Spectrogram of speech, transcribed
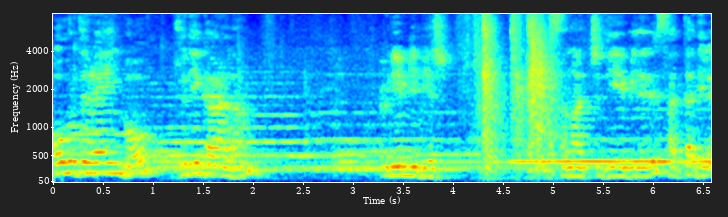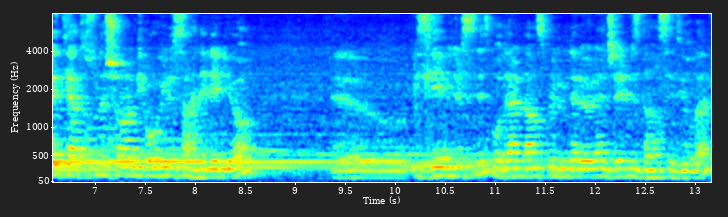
Over the Rainbow, Judy Garland. Önemli bir sanatçı diyebiliriz. Hatta devlet tiyatrosunda şu an bir oyunu sahneleniyor. Ee, izleyebilirsiniz. Modern dans bölümünden öğrencilerimiz dans ediyorlar.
